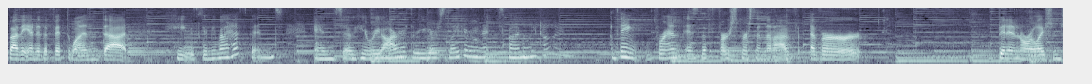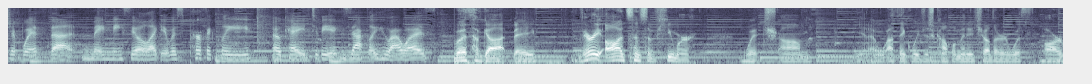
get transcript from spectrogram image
by the end of the fifth one that he was going to be my husband. And so here we are three years later, and it's finally time. I think Brent is the first person that I've ever been in a relationship with that made me feel like it was perfectly okay to be exactly who I was. Both have got a very odd sense of humor, which, um, you know, I think we just complement each other with our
